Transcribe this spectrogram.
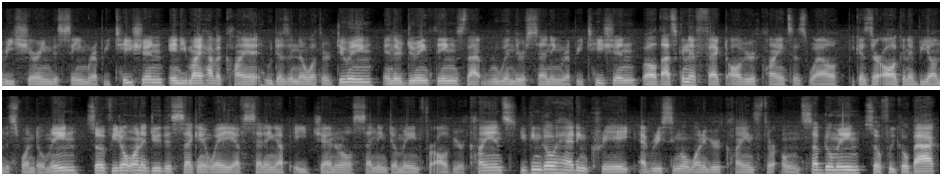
to be sharing the same reputation. And you might have a client who doesn't know what they're doing and they're doing things that ruin their sending reputation. Well, that's going to affect all of your clients as well because they're all going to be on this one domain. So if you don't want to do this second way of setting up a general sending domain for all of your clients, you can go ahead and create every single one of your clients their own subdomain. So if we go back,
